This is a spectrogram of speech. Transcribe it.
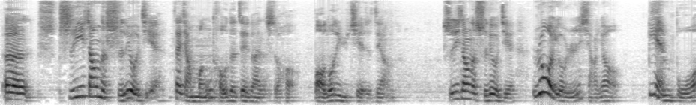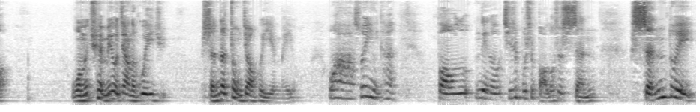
呃，十十一章的十六节，在讲蒙头的这段的时候，保罗的语气也是这样的。十一章的十六节，若有人想要辩驳，我们却没有这样的规矩，神的众教会也没有。哇，所以你看，保罗那个其实不是保罗，是神，神对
